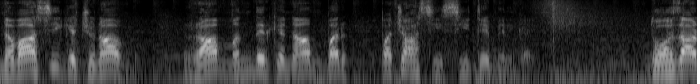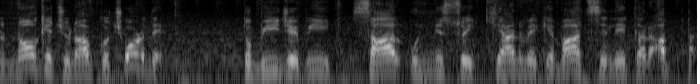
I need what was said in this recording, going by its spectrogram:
नवासी के चुनाव में राम मंदिर के नाम पर पचासी सीटें मिल गई। 2009 के चुनाव को छोड़ दें तो बीजेपी साल उन्नीस सौ इक्यानवे के बाद से लेकर अब तक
